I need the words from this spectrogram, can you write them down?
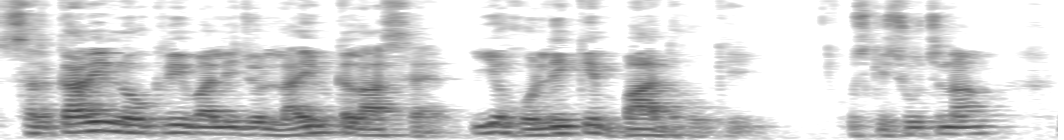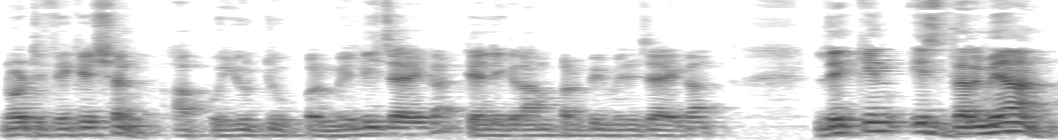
सरकारी नौकरी वाली जो लाइव क्लास है, ये होली के बाद होगी। उसकी सूचना नोटिफिकेशन आपको यूट्यूब पर मिल ही जाएगा टेलीग्राम पर भी मिल जाएगा। लेकिन इस दरमियान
